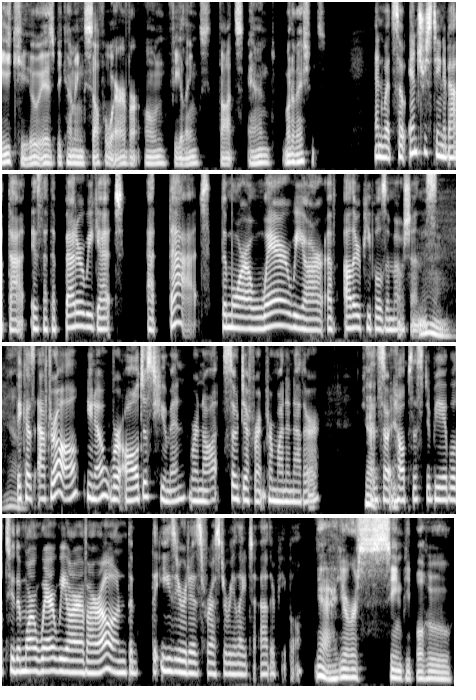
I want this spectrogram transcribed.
EQ is becoming self-aware of our own feelings, thoughts, and motivations. And what's so interesting about that is that the better we get at that, the more aware we are of other people's emotions. Mm, yeah. Because after all, you know, we're all just human. We're not so different from one another. Yeah, and so it helps us to be able to, the more aware we are of our own, the, the easier it is for us to relate to other people. Yeah. You ever seen people who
